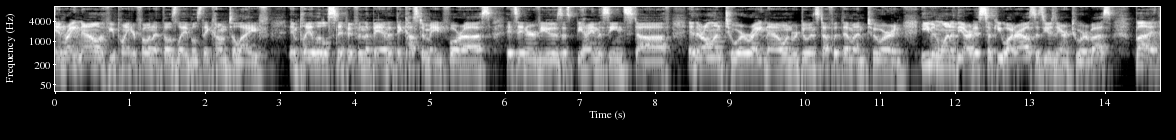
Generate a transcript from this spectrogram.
And right now, if you point your phone at those labels, they come to life and play a little snippet from the band that they custom made for us. It's interviews, it's behind the scenes stuff. And they're all on tour right now, and we're doing stuff with them on tour. And even one of the artists, Suki Waterhouse, is using our tour bus. But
